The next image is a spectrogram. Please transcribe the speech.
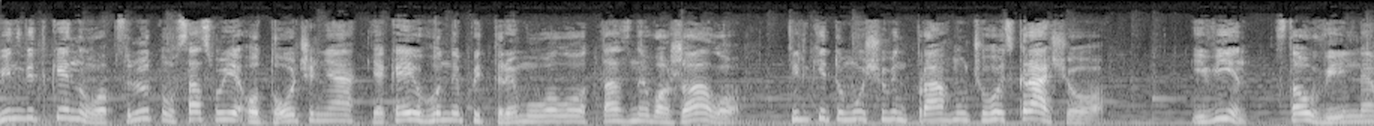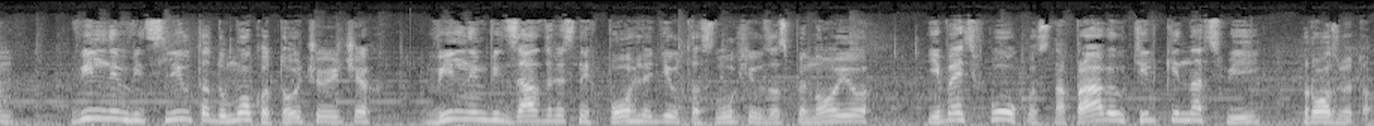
Він відкинув абсолютно все своє оточення, яке його не підтримувало та зневажало, тільки тому, що він прагнув чогось кращого. І він став вільним, вільним від слів та думок оточуючих, вільним від заздрісних поглядів та слухів за спиною, і весь фокус направив тільки на свій розвиток.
